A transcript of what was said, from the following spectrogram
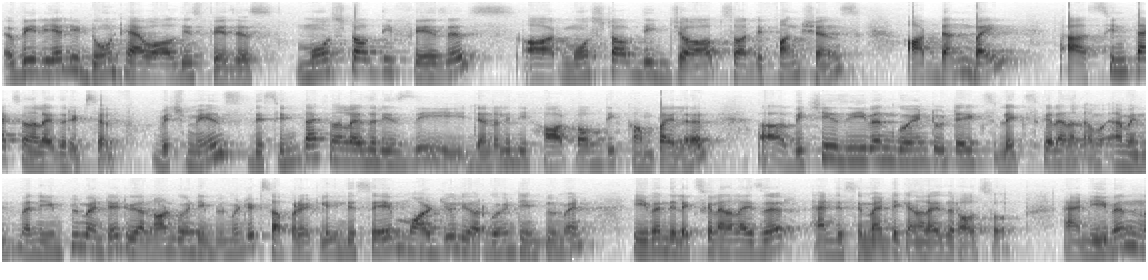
we really don't have all these phases. Most of the phases or most of the jobs or the functions are done by uh, syntax analyzer itself which means the syntax analyzer is the generally the heart of the compiler uh, which is even going to take lexical I mean when you implement it you are not going to implement it separately in the same module you are going to implement even the lexical analyzer and the semantic analyzer also and even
